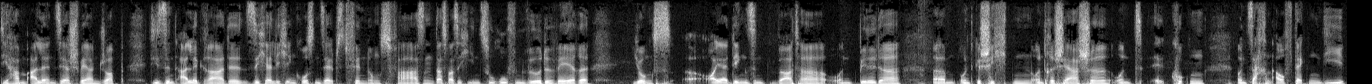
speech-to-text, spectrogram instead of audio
die haben alle einen sehr schweren Job. Die sind alle gerade sicherlich in großen Selbstfindungsphasen. Das, was ich ihnen zurufen würde, wäre, Jungs, äh, euer Ding sind Wörter und Bilder ähm, und Geschichten und Recherche und äh, gucken und Sachen aufdecken, die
